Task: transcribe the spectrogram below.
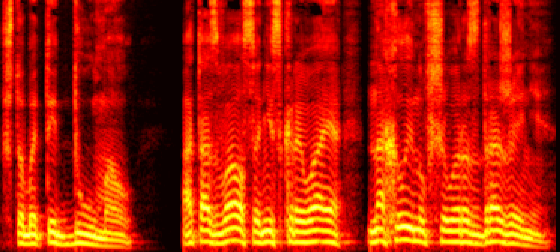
чтобы ты думал, отозвался, не скрывая нахлынувшего раздражения.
